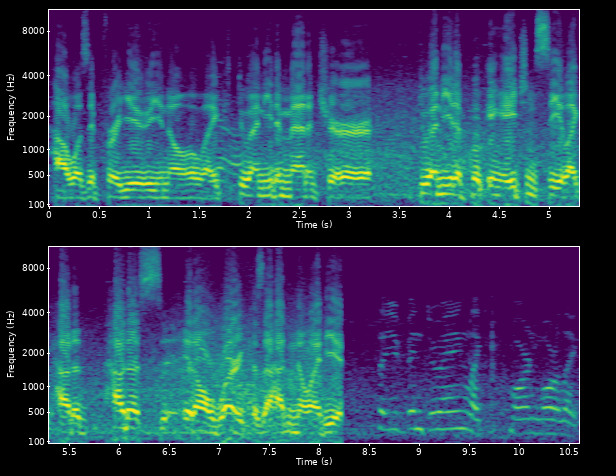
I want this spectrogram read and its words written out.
How was it for you? You know, like, Yeah. do I need a manager? Do I need a booking agency? Like, how did how does it all work? Because I had no idea. So you've been doing like more and more like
